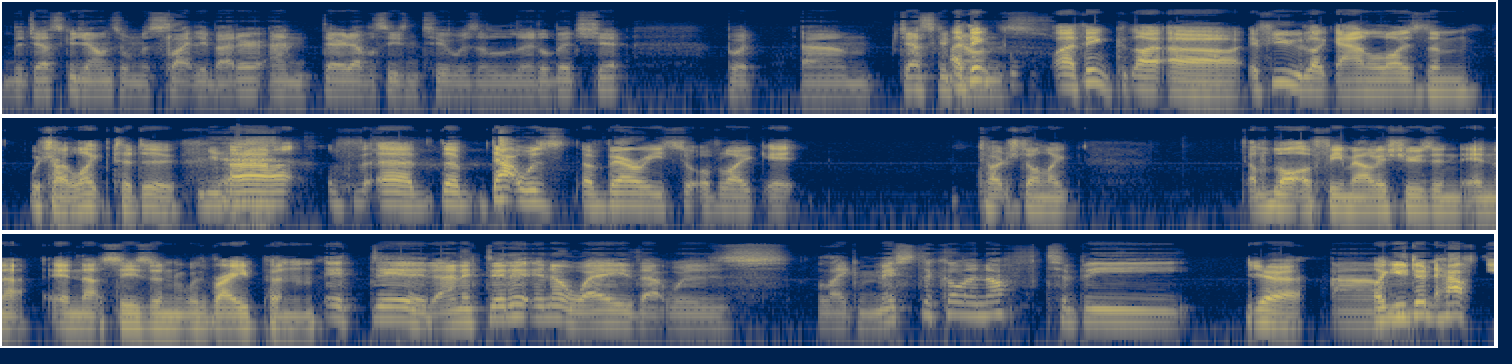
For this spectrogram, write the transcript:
the Jessica Jones one was slightly better, and Daredevil season two was a little bit shit. But um Jessica I think Jones, I think like uh, if you like analyze them, which I like to do, Yeah. uh, uh, the that was a very sort of like it touched on like a lot of female issues in in that in that season with rape and It did, and it did it in a way that was like mystical enough to be. yeah, Um, like you didn't have to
